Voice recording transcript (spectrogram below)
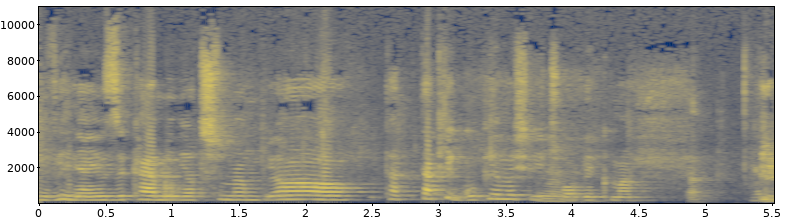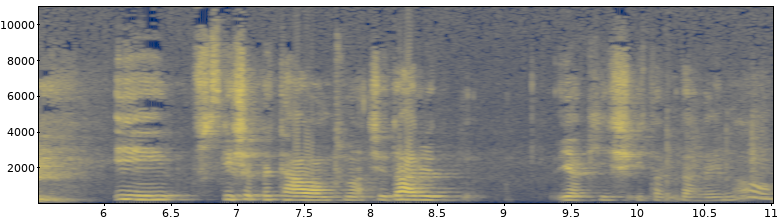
mówienia językami, nie otrzymałam, mówię, o, tak, takie głupie myśli człowiek ma. Tak. I wszystkich się pytałam, czy macie dary jakieś i tak dalej. No,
